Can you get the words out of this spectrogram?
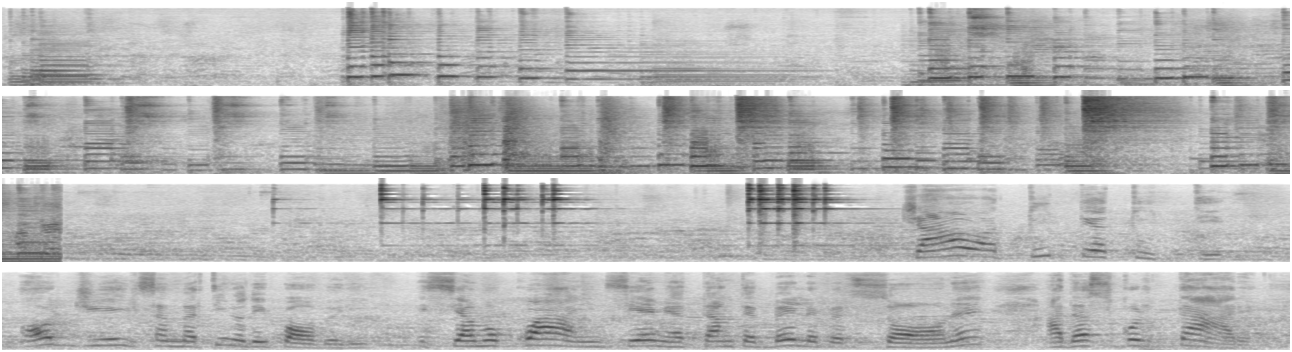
Ciao a tutte e a tutti, oggi è il San Martino dei Poveri e siamo qua insieme a tante belle persone ad ascoltare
